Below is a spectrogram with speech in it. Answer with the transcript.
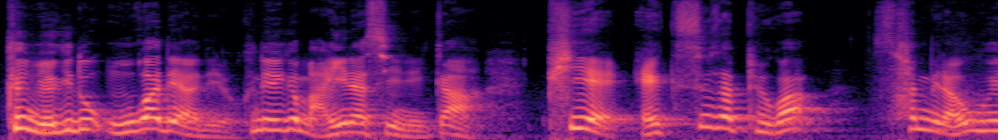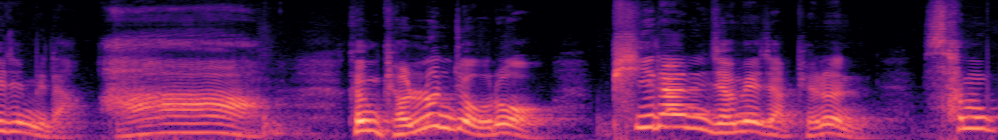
그럼 여기도 5가 돼야 돼요. 근데 이거 마이너스이니까 P의 X좌표가 3이라고 구해집니다. 아, 그럼 결론적으로 P라는 점의 좌표는 3,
